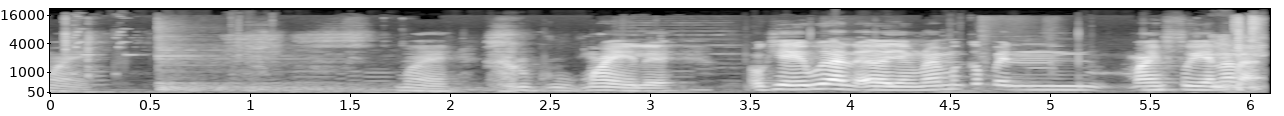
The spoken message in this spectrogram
ไม่ไม่กูไม่เลย โอเคเพื่อนเอออย่างน้อยมันก็เป็นไมเฟรนแล้วแหละ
